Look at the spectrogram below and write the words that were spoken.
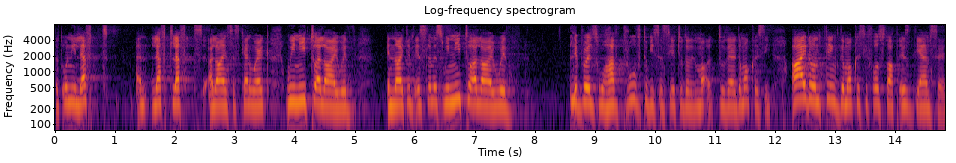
that only left and left-left alliances can work, we need to ally with enlightened Islamists, we need to ally with liberals who have proved to be sincere to, the, to their democracy. I don't think democracy full stop is the answer,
